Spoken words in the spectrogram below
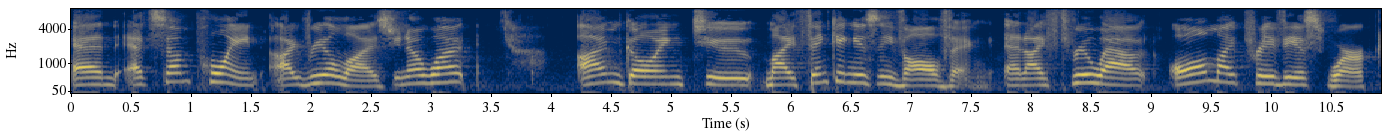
And at some point, I realized, you know what? I'm going to, my thinking is evolving. And I threw out all my previous work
